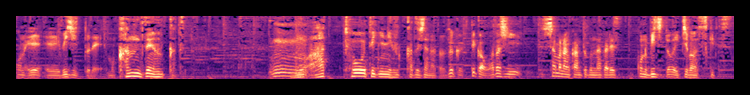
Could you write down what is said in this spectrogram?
この、えー、ビジットでもう完全復活。うん。もう圧倒的に復活したなと。というかてか私シャマラン監督の中でこのビジットが一番好きです。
